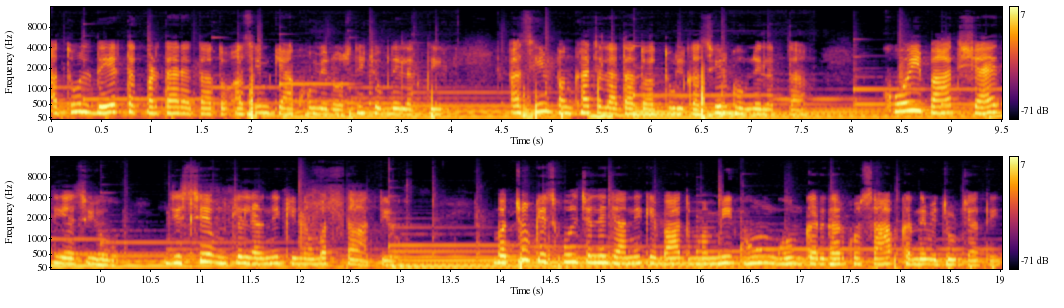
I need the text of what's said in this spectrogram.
अतुल देर तक पढ़ता रहता तो असीम की आँखों में रोशनी चुभने लगती। असीम पंखा चलाता तो अतुल का सिर घूमने लगता। कोई बात शायद ही ऐसी हो, जिससे उनके लड़ने की नौबत ना आती हो। बच्चों के स्कूल चले जाने के बाद मम्मी घूम घूम कर घर को साफ़ करने में जुट जाती।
